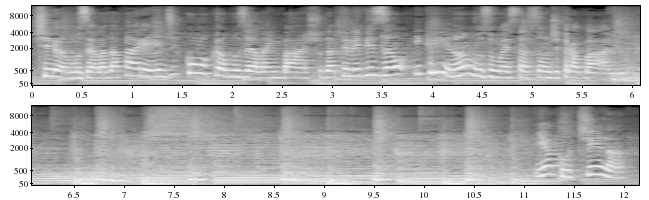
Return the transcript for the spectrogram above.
Tiramos ela da parede, colocamos ela embaixo da televisão e criamos uma estação de trabalho. E a cortina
